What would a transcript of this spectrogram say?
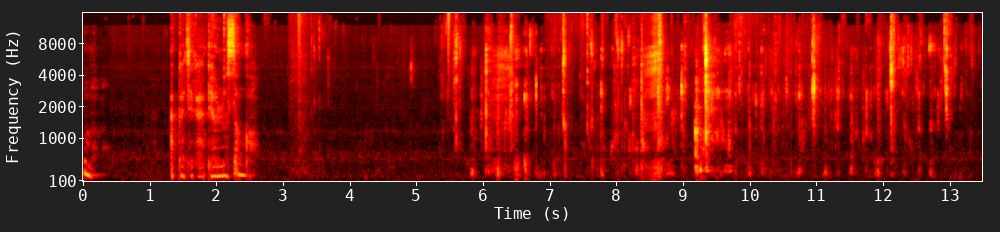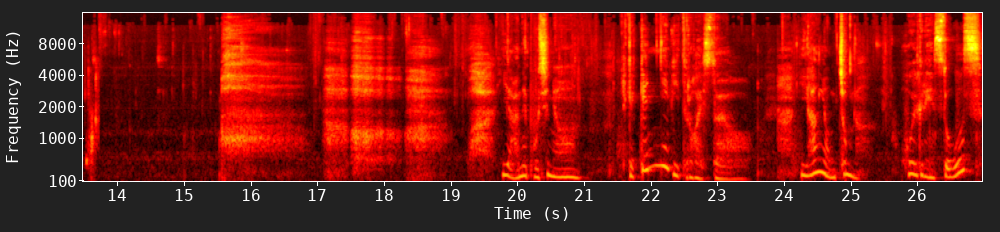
어머, 아까 제가 별로 썬 거. 와, 이 안에 보시면 이렇게 깻잎이 들어가 있어요. 이 향이 엄청나. 홀그레인 소스,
